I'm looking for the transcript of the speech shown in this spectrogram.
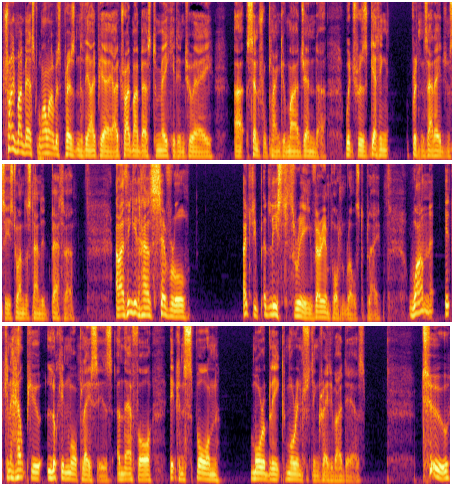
tried my best while I was president of the IPA. I tried my best to make it into a uh, central plank of my agenda, which was getting Britain's ad agencies to understand it better. And I think it has several, actually, at least three very important roles to play. One, it can help you look in more places, and therefore it can spawn more oblique, more interesting creative ideas. Two,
